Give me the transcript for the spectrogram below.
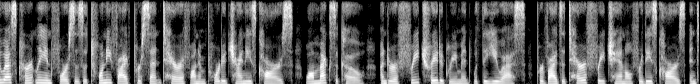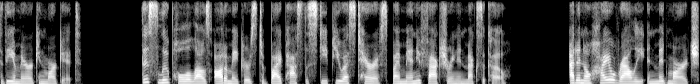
U.S. currently enforces a 25% tariff on imported Chinese cars, while Mexico, under a free trade agreement with the U.S., provides a tariff free channel for these cars into the American market. This loophole allows automakers to bypass the steep U.S. tariffs by manufacturing in Mexico. At an Ohio rally in mid March,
